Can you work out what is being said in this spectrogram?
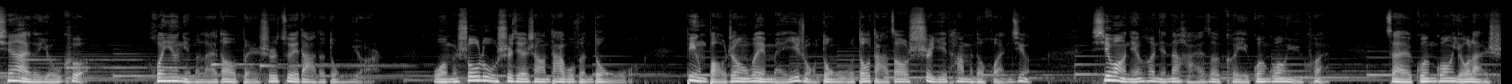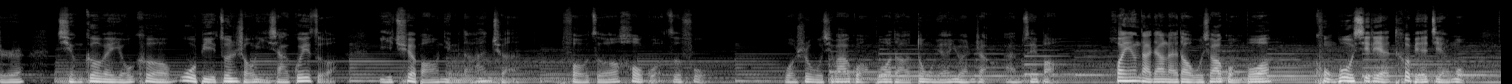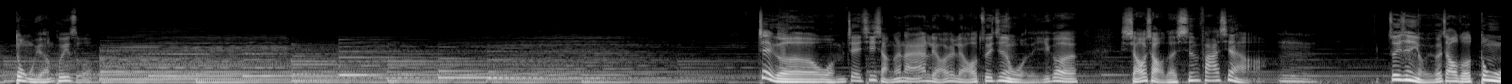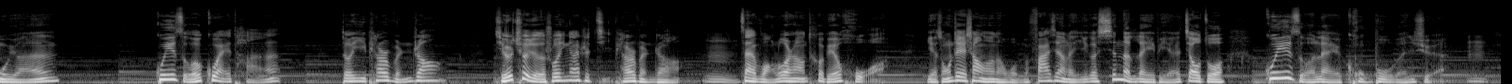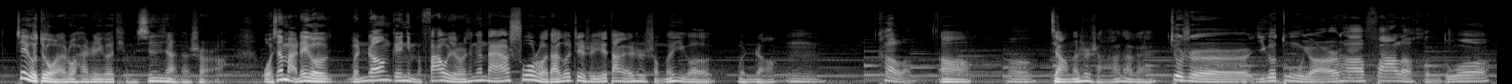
亲爱的游客，欢迎你们来到本市最大的动物园。我们收录世界上大部分动物，并保证为每一种动物都打造适宜它们的环境。希望您和您的孩子可以观光愉快。在观光游览时，请各位游客务必遵守以下规则，以确保你们的安全，否则后果自负。我是五七八广播的动物园园长 MC 豹，欢迎大家来到五七八广播恐怖系列特别节目《动物园规则》。这个我们这期想跟大家聊一聊最近我的一个小小的新发现啊，嗯最近有一个叫做《动物园规则怪谈》的一篇文章，其实确切的说应该是几篇文章，嗯在网络上特别火。也从这上头呢，我们发现了一个新的类别，叫做规则类恐怖文学。嗯这个对我来说还是一个挺新鲜的事儿啊。我先把这个文章给你们发过去的时候，先跟大家说说，大哥，这是一个大概是什么一个文章嗯，看了，啊？嗯，讲的是啥？大概？就是一个动物园儿，它发了很多，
